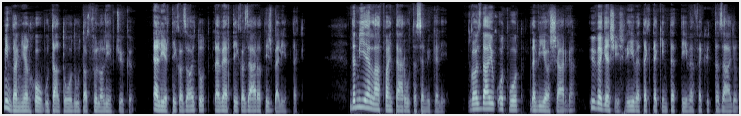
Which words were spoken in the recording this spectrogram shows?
Mindannyian Hope után tódultak föl a lépcsőkön. Elérték az ajtót, leverték az árat, és beléptek. De milyen látvány tárult a szemük elé. Gazdájuk ott volt, de vias sárgán. Üveges és révetek tekintettével feküdt az ágyon,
